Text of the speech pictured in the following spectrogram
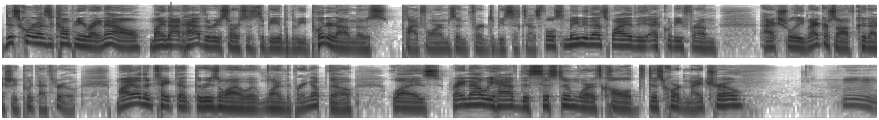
Discord as a company right now might not have the resources to be able to be put it on those platforms and for it to be successful. So maybe that's why the equity from actually Microsoft could actually put that through. My other take that the reason why I wanted to bring up though was right now we have this system where it's called Discord Nitro. Hmm,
